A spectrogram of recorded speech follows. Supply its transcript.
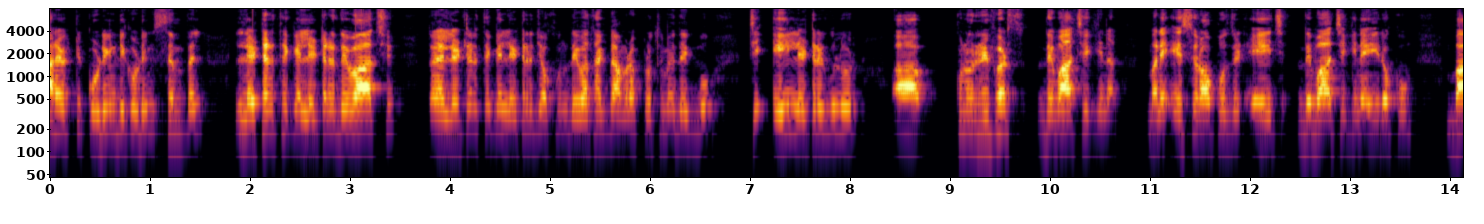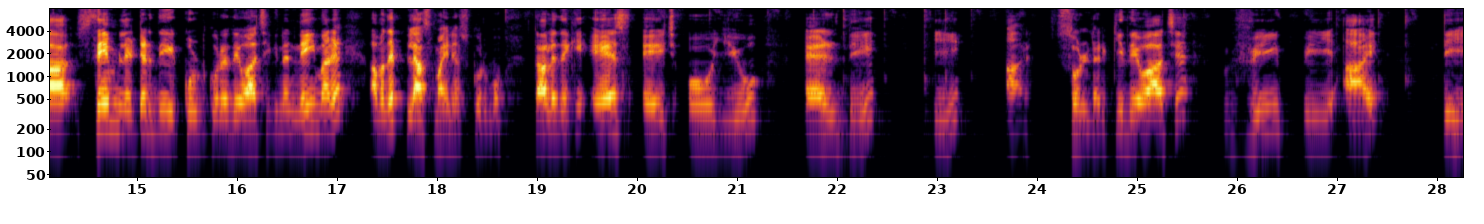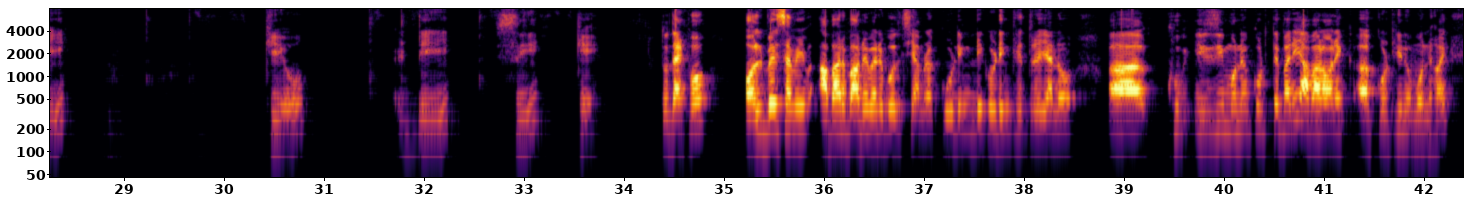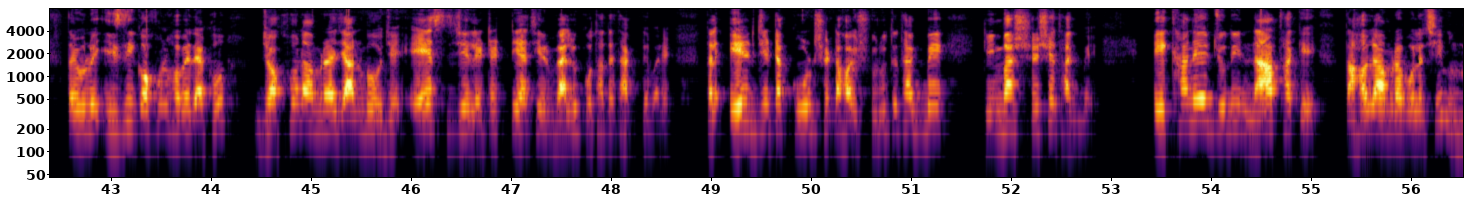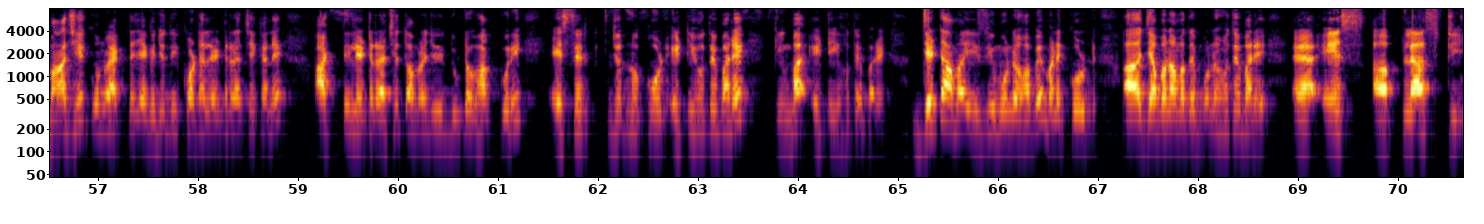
আরও একটি কোডিং ডিকোডিং সিম্পল লেটার থেকে লেটার দেওয়া আছে। তাহলে লেটার থেকে লেটার যখন দেওয়া থাকবে, আমরা প্রথমে দেখব যে এই লেটারগুলোর কোনো রিভার্স দেওয়া আছে কিনা মানে এস এর অপোজিট এইচ দেওয়া আছে কিনা এইরকম, বা সেম লেটার দিয়ে কোড করে দেওয়া আছে কিনা, নেই মানে আমাদের প্লাস মাইনাস করব। তাহলে দেখি S H O U L D E R shoulder কি দেওয়া আছে? VPI T Q D C K তো দেখো অলওয়েজ আমি আবার বারে বারে বলছি, আমরা কোডিং ডিকোডিং ক্ষেত্রে যেন খুব ইজি মনে করতে পারি, আবার অনেক কঠিনও মনে হয়। তাই বলব ইজি কখন হবে দেখো, যখন আমরা জানব যে এস যে লেটারটি আছে, এর ভ্যালু কোথাতে থাকতে পারে। তাহলে এর যেটা কোড সেটা হয় শুরুতে থাকবে কিংবা শেষে থাকবে। এখানে যদি না থাকে, তাহলে আমরা বলেছি মাঝে কোনো একটা জায়গায়, যদি কটা লেটার আছে এখানে, আটটি লেটার আছে, তো আমরা যদি দুটো ভাগ করি এস এর জন্য কোড এটি হতে পারে কিংবা এটি হতে পারে। যেটা আমার ইজি মনে হবে মানে কোড যেমন আমাদের মনে হতে পারে এস প্লাস টি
